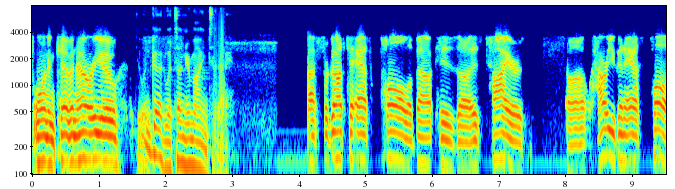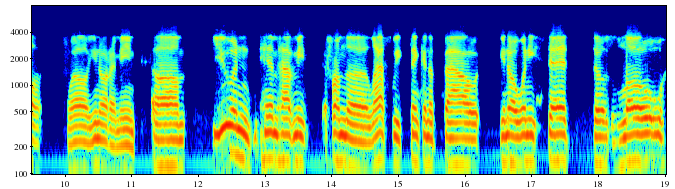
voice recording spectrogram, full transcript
Morning, Kevin. How are you? Doing good. What's on your mind today? I forgot to ask Paul about his uh, his tires. Uh, how are you going to ask Paul? Well, you know what I mean. Um, you and him have me from the last week thinking about you know when he said those low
